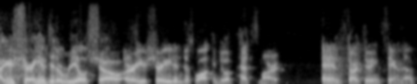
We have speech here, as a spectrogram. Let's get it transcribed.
are you sure you did a real show, or are you sure you didn't just walk into a PetSmart and start doing stand up?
